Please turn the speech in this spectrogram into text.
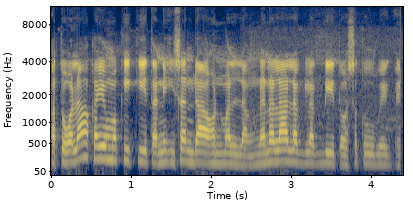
At wala kayong makikita ni isang dahon man lang na nalalaglag dito sa tubig.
